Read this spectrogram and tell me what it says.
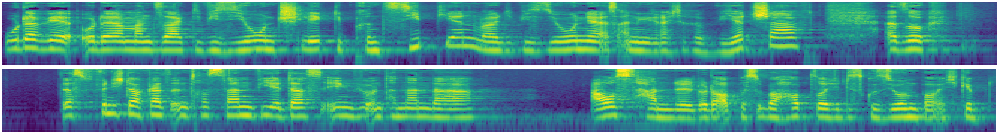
oder wir, oder man sagt, die Vision schlägt die Prinzipien, weil die Vision ja ist eine gerechtere Wirtschaft. Also das finde ich doch ganz interessant, wie ihr das irgendwie untereinander aushandelt oder ob es überhaupt solche Diskussionen bei euch gibt.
